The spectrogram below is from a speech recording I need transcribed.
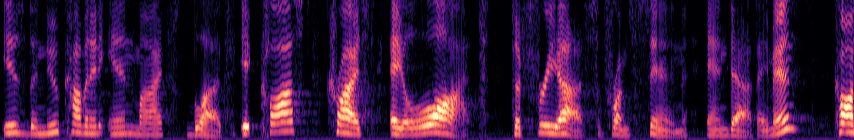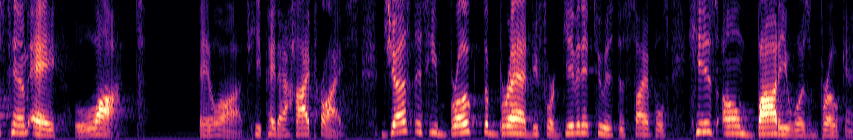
is the new covenant in my blood. It cost Christ a lot to free us from sin and death. Amen? Cost him a lot. A lot. He paid a high price. Just as he broke the bread before giving it to his disciples, his own body was broken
